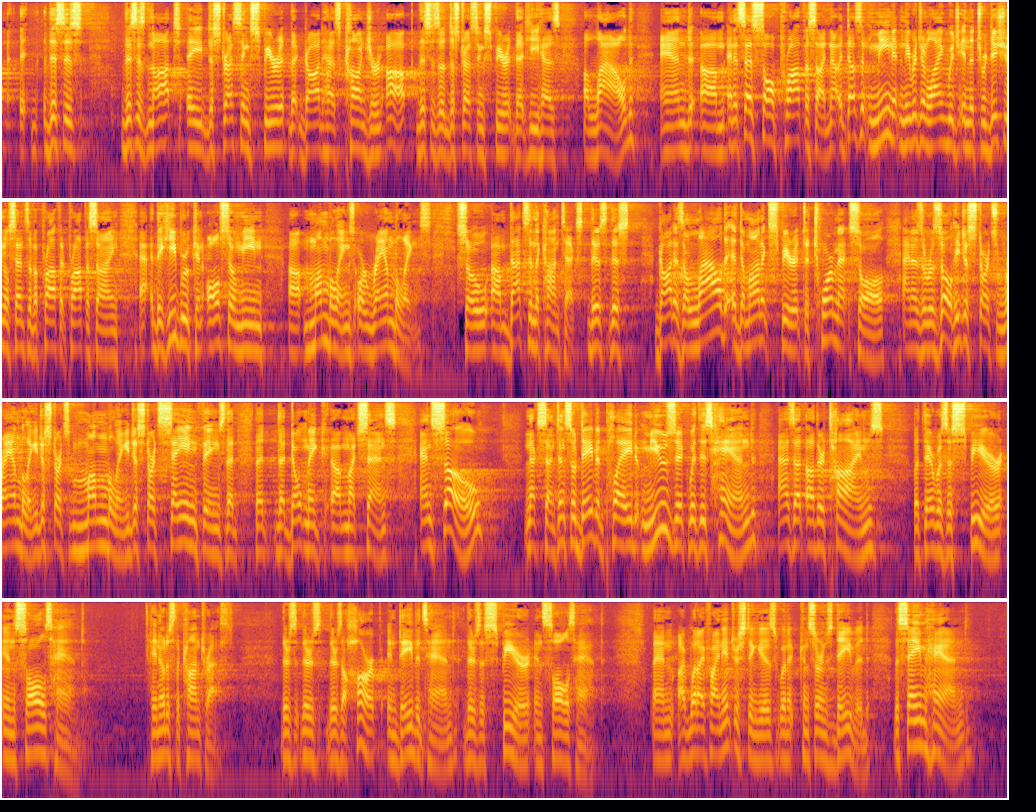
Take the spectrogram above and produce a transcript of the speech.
this is this is not a distressing spirit that God has conjured up. This is a distressing spirit that he has allowed. And, um, and it says Saul prophesied. Now, it doesn't mean it in the original language in the traditional sense of a prophet prophesying. Uh, the Hebrew can also mean uh, mumblings or ramblings. So um, that's in the context. There's this God has allowed a demonic spirit to torment Saul, and as a result, he just starts rambling. He just starts mumbling. He just starts saying things that, that, that don't make uh, much sense. And so, next sentence so David played music with his hand as at other times, but there was a spear in Saul's hand. Okay, notice the contrast. There's, there's, there's a harp in David's hand, there's a spear in Saul's hand. And I, what I find interesting is when it concerns David, the same hand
